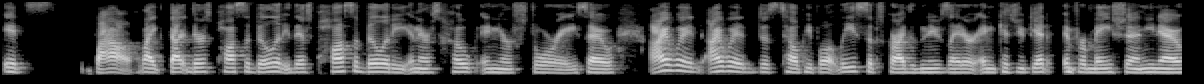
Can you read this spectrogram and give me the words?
it's wow like that there's possibility there's possibility and there's hope in your story. So i would i would just tell people at least subscribe to the newsletter and because you get information you know.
